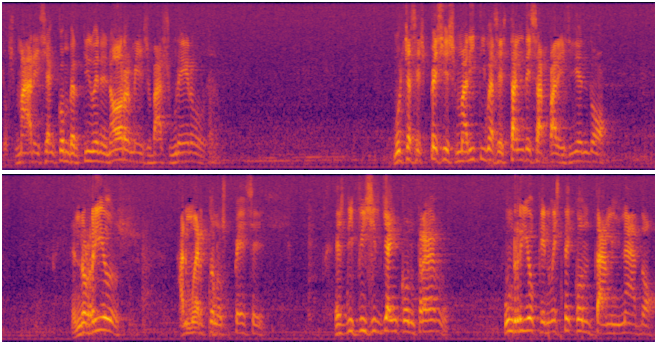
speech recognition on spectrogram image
Los mares se han convertido en enormes basureros. Muchas especies marítimas están desapareciendo. En los ríos han muerto los peces. Es difícil ya encontrar un río que no esté contaminado.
